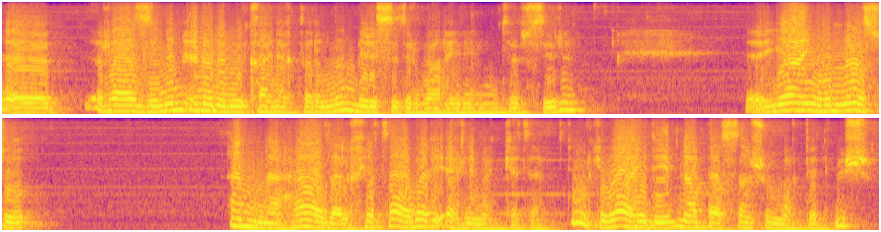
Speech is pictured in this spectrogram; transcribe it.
Ee, Razi'nin en önemli kaynaklarından birisidir Vahidi'nin tefsiri. Ee, ya eyyuhun enne hâzel hitâbe li ehli Mekke'te. Diyor ki Vahidi İbn Abbas'tan şunu nakletmiş.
